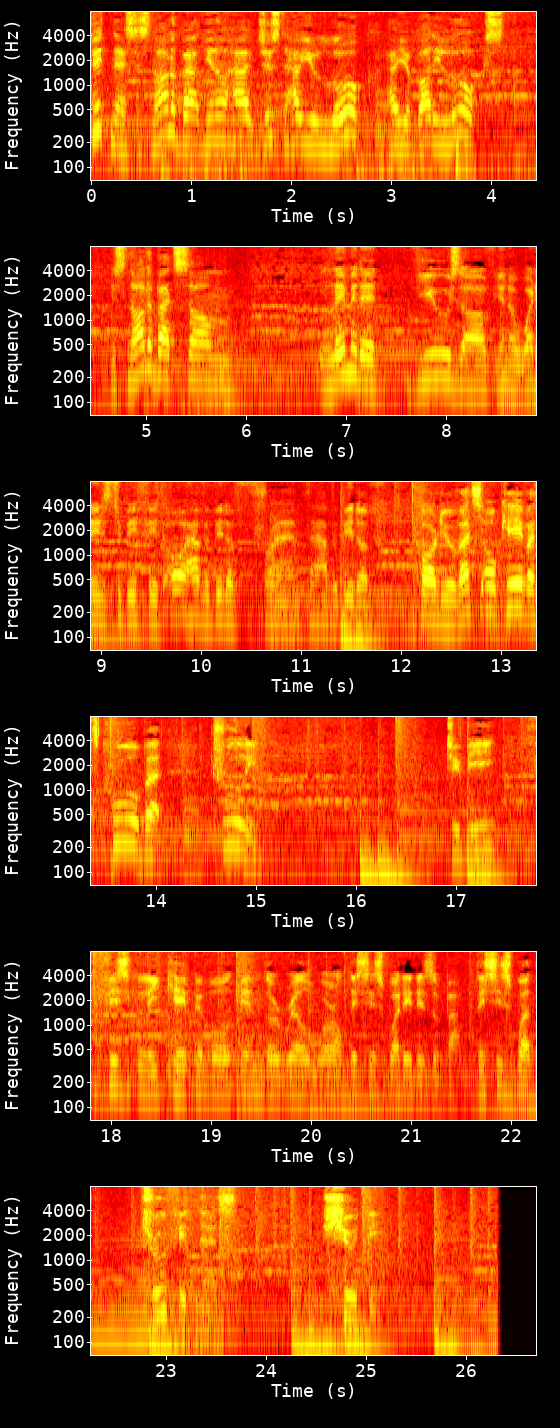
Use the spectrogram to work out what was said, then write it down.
fitness is not about you know how just how you look, how your body looks. It's not about some limited views of you know what it is to be fit. Oh, I have a bit of strength, I have a bit of cardio. That's okay, that's cool, but truly to be physically capable in the real world, this is what it is about. This is what true fitness should be.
